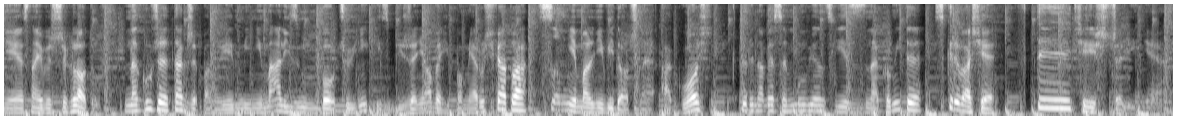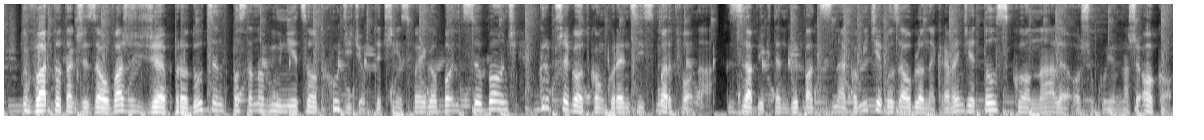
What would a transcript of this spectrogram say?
Nie jest najwyższych lotów. Na górze także panuje minimalizm, bo czujniki zbliżeniowe i pomiaru światła są niemal niewidoczne, a głośnik, który nawiasem mówiąc jest znakomity, skrywa się w tyciej szczelinie. Warto także zauważyć, że producent postanowił nieco odchudzić optycznie swojego bądź co bądź grubszego od konkurencji smartfona. Zabieg ten wypadł znakomicie, bo zaoblone krawędzie doskonale oszukują nasze oko.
